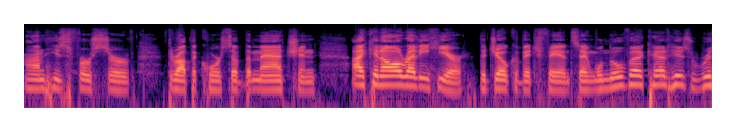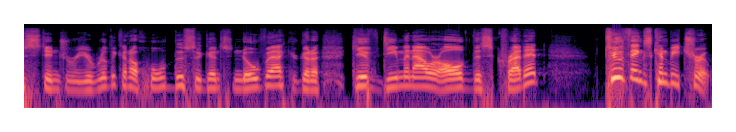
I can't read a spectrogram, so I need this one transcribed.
on his first serve throughout the course of the match. And I can already hear the Djokovic fans saying, well, Novak had his wrist injury. You're really going to hold this against Novak? You're going to give de Minaur all of this credit? Two things can be true.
